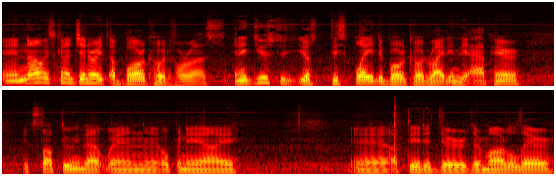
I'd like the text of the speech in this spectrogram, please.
and now it's gonna generate a barcode for us. And it used to just display the barcode right in the app here it stopped doing that when uh, OpenAI uh, updated their, their model there.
